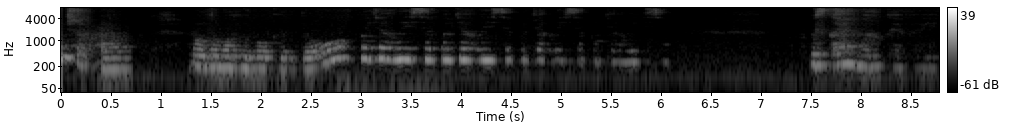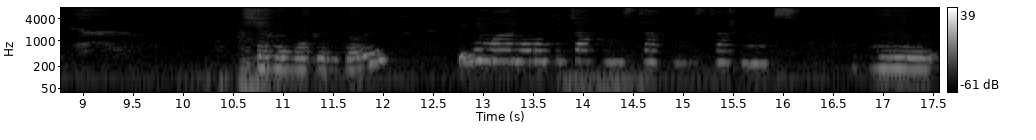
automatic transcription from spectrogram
Інша вправа. Робимо глибокий вдох, потяглися, потяглися, потяглися, потяглися. Пускаємо руки видих. Ще глибокий вдих. Піднімаємо руки, тягнемось, тягнемось, тягнемось. Видих.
